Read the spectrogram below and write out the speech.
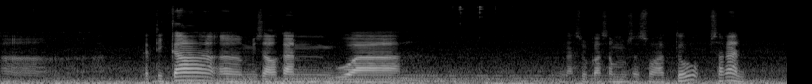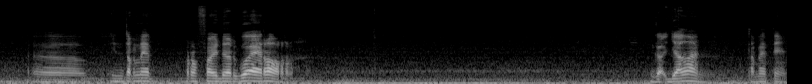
Uh, ketika uh, misalkan gua nggak suka sama sesuatu, misalkan uh, internet provider gua error, nggak jalan internetnya,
